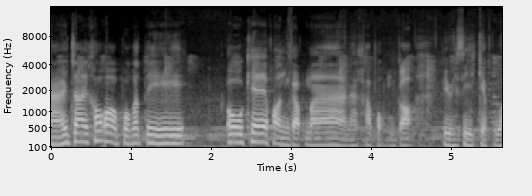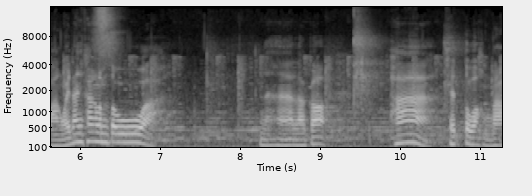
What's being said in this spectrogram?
หายใจเข้าออกปกติโอเคผ่อนกลับมานะครับผมก็ PVC เก็บวางไว้ด้านข้างลำตัวนะฮะแล้วก็ผ้าเช็ดตัวของเรา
